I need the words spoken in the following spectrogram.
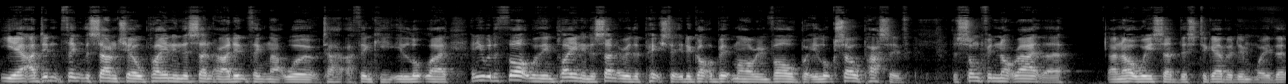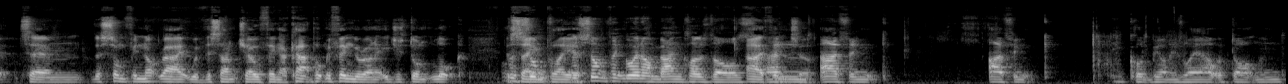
yeah, I didn't think the Sancho playing in the centre. I didn't think that worked. I, I think he, he looked like, and you would have thought with him playing in the centre of the pitch that he'd have got a bit more involved, but he looked so passive. There's something not right there. I know we said this together, didn't we? That um, there's something not right with the Sancho thing. I can't put my finger on it. He just doesn't look the There's same some- player. There's something going on behind closed doors. I think and so. I think, I think he could be on his way out of Dortmund.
